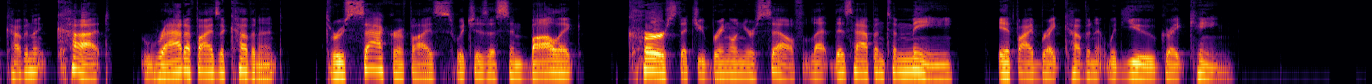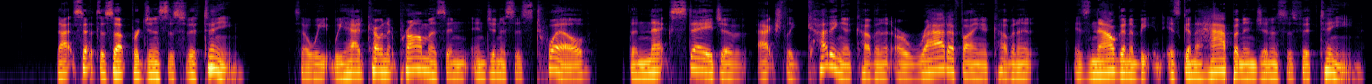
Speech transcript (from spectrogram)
covenant cut ratifies a covenant through sacrifice, which is a symbolic curse that you bring on yourself. Let this happen to me if I break covenant with you, great king. That sets us up for Genesis 15. So we, we had covenant promise in, in Genesis 12. The next stage of actually cutting a covenant or ratifying a covenant is now going to be is going to happen in Genesis 15.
